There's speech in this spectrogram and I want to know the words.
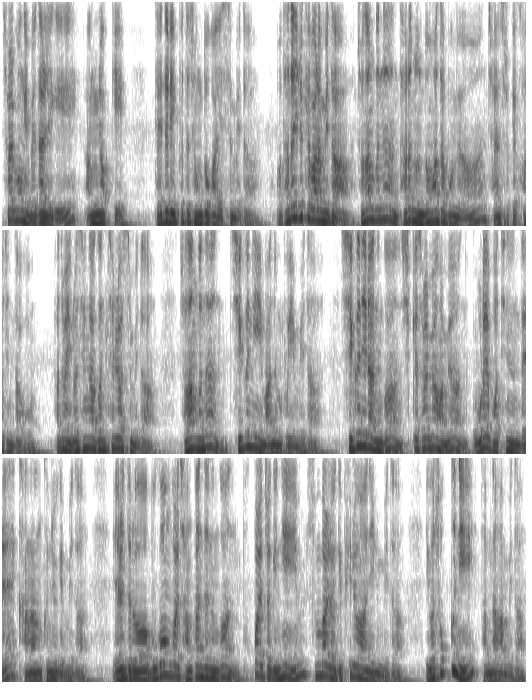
철봉에 매달리기, 악력기, 데드리프트 정도가 있습니다. 어, 다들 이렇게 말합니다. 전완근은 다른 운동하다 보면 자연스럽게 커진다고. 하지만 이런 생각은 틀렸습니다. 전완근은 지근이 많은 부위입니다. 지근이라는 건 쉽게 설명하면 오래 버티는데 강한 근육입니다. 예를 들어 무거운 걸 잠깐 드는 건 폭발적인 힘, 순발력이 필요한 일입니다. 이건 속근이 담당합니다.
